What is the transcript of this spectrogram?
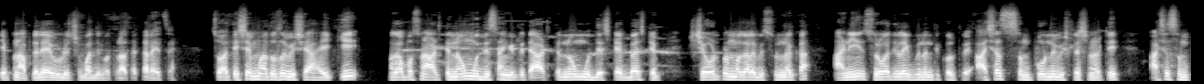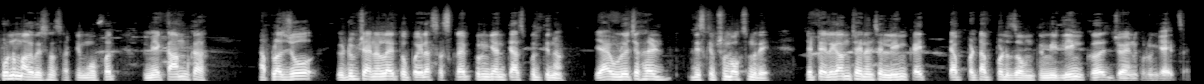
ते पण आपल्याला या व्हिडिओच्या माध्यमातून आता करायचं आहे. सो अतिशय महत्त्वाचा विषय आहे की मगापासून आठ ते नऊ मुद्दे सांगितले ते आठ ते नऊ मुद्दे स्टेप बाय स्टेप शेवट पण बघायला विसरू नका. आणि सुरुवातीला एक विनंती करतोय अशाच संपूर्ण विश्लेषणासाठी अशा संपूर्ण मार्गदर्शनासाठी मोफत तुम्ही एक काम करा. आपला जो युट्यूब चॅनल आहे तो पहिला सबस्क्राईब करून घ्या आणि त्याच पद्धतीनं या व्हिडिओच्या खाली डिस्क्रिप्शन बॉक्समध्ये जे टेलिग्राम चॅनलचे लिंक आहेत त्या पटापट जाऊन तुम्ही लिंक जॉईन करून घ्यायचं आहे.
